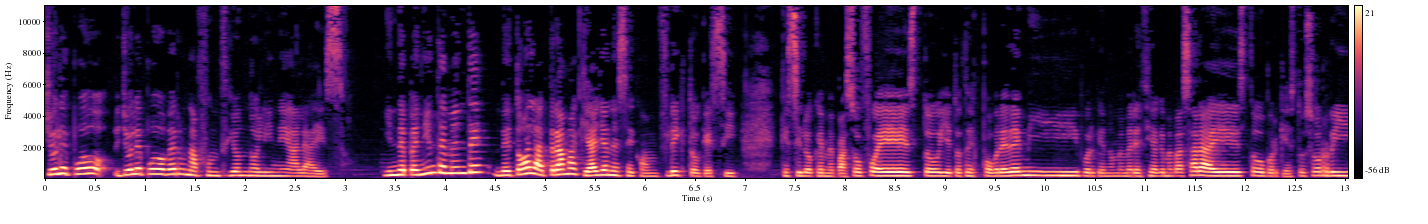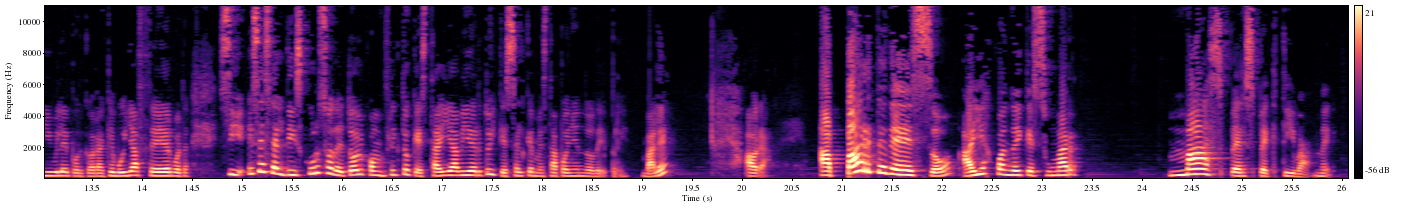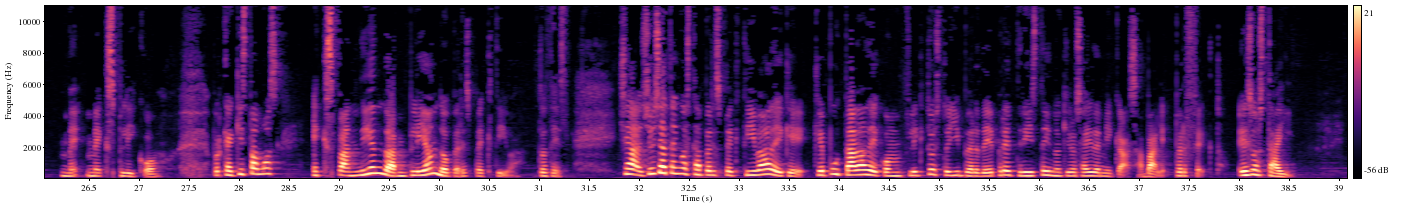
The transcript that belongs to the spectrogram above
yo le puedo, yo le puedo ver una función no lineal a eso. Independientemente de toda la trama que haya en ese conflicto, que sí, que si lo que me pasó fue esto y entonces pobre de mí, porque no me merecía que me pasara esto, porque esto es horrible, porque ahora qué voy a hacer. Sí, ese es el discurso de todo el conflicto que está ahí abierto y que es el que me está poniendo depre, ¿vale? Ahora, aparte de eso, ahí es cuando hay que sumar más perspectiva. Me, me explico. Porque aquí estamos expandiendo, ampliando perspectiva. Entonces, ya, yo ya tengo esta perspectiva de que qué putada de conflicto, estoy hiperdepre, triste y no quiero salir de mi casa. Vale, perfecto. Eso está ahí.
